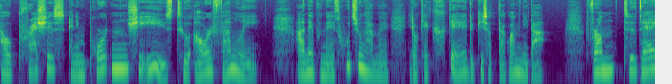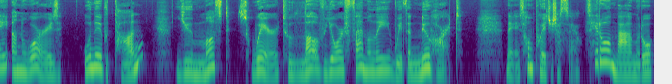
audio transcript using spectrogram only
how precious and important she is to our family. 아내분의 소중함을 이렇게 크게 느끼셨다고 합니다. From today onwards, 오늘부턴 You must swear to love your family with a new heart. 네, 선포해 주셨어요. 새로운 마음으로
